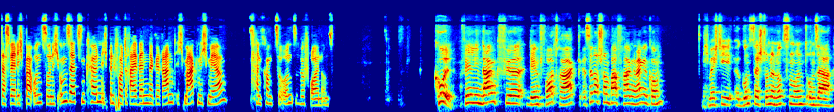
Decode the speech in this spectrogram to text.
das werde ich bei uns so nicht umsetzen können. Ich bin vor drei Wände gerannt, ich mag nicht mehr. Dann kommt zu uns, wir freuen uns. Cool, vielen lieben Dank für den Vortrag. Es sind auch schon ein paar Fragen reingekommen. Ich möchte die Gunst der Stunde nutzen und unser,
